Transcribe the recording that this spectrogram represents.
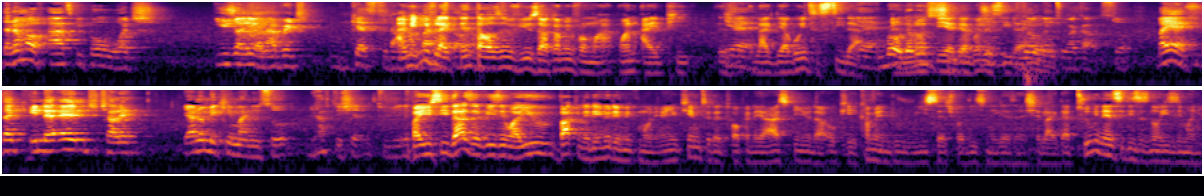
the number of ads people watch usually on average gets to that. I mean, if like stuff. ten thousand views are coming from one one IP, it's Yeah. like they are going to see that. Yeah. Bro, they're going to see yeah, they're going to it's, see it's not going to work out. So, but yeah, it's like in the end, Charlie, you're not making money, so you have to share it to me. But you see, that's the reason why you back in the day you know they make money, and you came to the top, and they're asking you that okay, come and do research for these niggas and shit like that. Two million cedis is not easy money.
